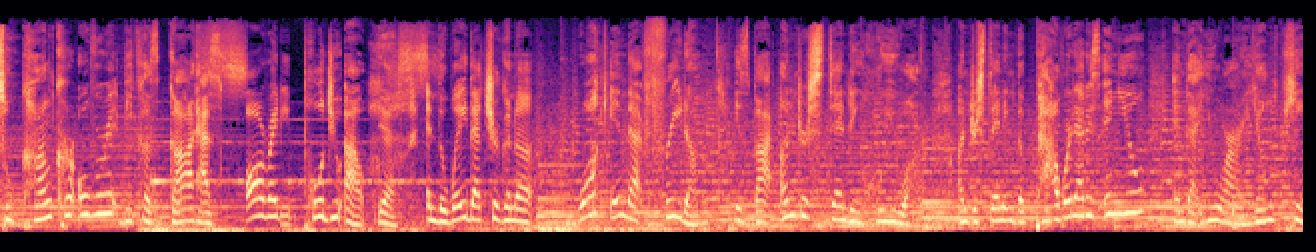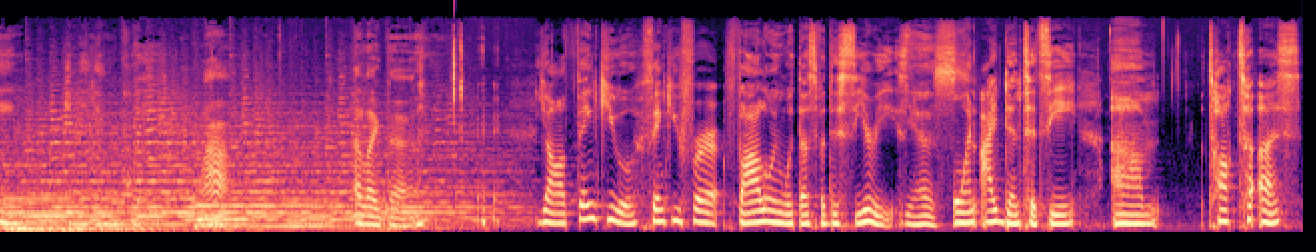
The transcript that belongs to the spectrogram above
to conquer over it because God has already pulled you out. Yes. And the way that you're gonna walk in that freedom is by understanding who you are, understanding the power that is in you, and that you are a young king and a young queen. Wow. I like that. Y'all, thank you. Thank you for following with us for this series. Yes. On identity. Um, talk to us.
